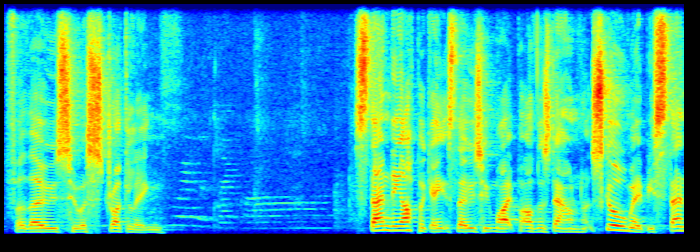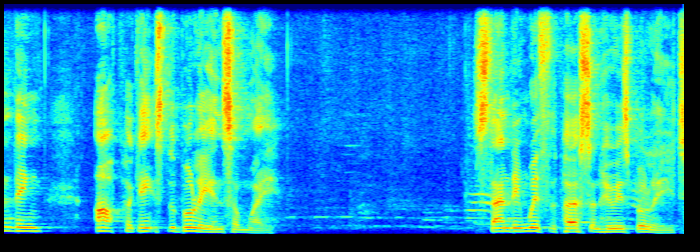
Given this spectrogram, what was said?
for those who are struggling, standing up against those who might put others down. At school, maybe standing up against the bully in some way. standing with the person who is bullied,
